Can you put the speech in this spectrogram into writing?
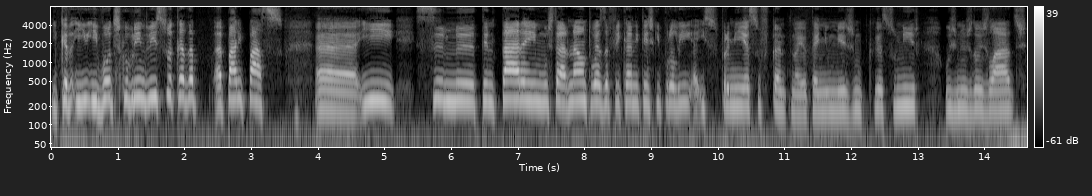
E, cada, e, e, vou descobrindo isso a cada a par e passo. Uh, e se me tentarem mostrar, não, tu és africano e tens que ir por ali, isso para mim é sufocante, não é? Eu tenho mesmo que assumir os meus dois lados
